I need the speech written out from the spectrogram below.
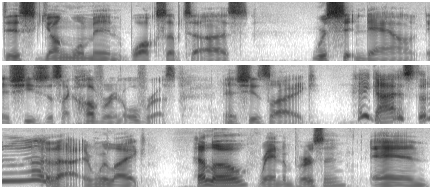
this young woman walks up to us. We're sitting down, and she's just like hovering over us, and she's like, "Hey guys," da, da, da, and we're like, "Hello, random person," and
